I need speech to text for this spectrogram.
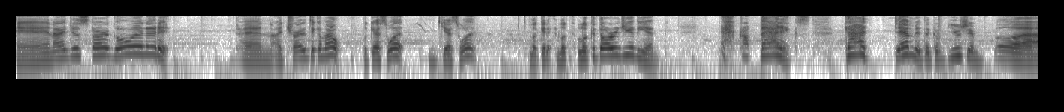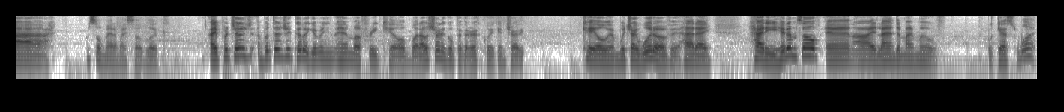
And I just start going at it. And I try to take him out. But guess what? Guess what? Look at it. Look look at the RNG at the end. Acrobatics. God damn it, the confusion. I'm so mad at myself. Look. I potentially, potentially could have given him a free kill, but I was trying to go for the earthquake and try to KO him, which I would have had I had he hit himself and I landed my move. But guess what?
